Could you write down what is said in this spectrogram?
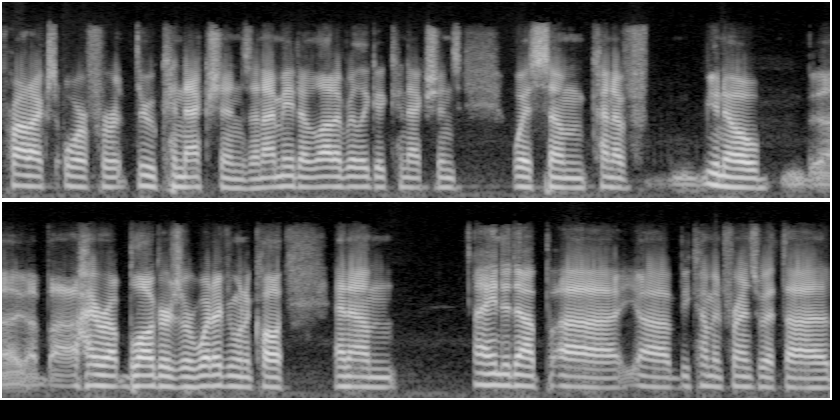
products or for through connections. And i made a lot of really good connections with some kind of you know uh, uh, higher up bloggers or whatever you want to call it, and um, I ended up uh, uh, becoming friends with uh,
